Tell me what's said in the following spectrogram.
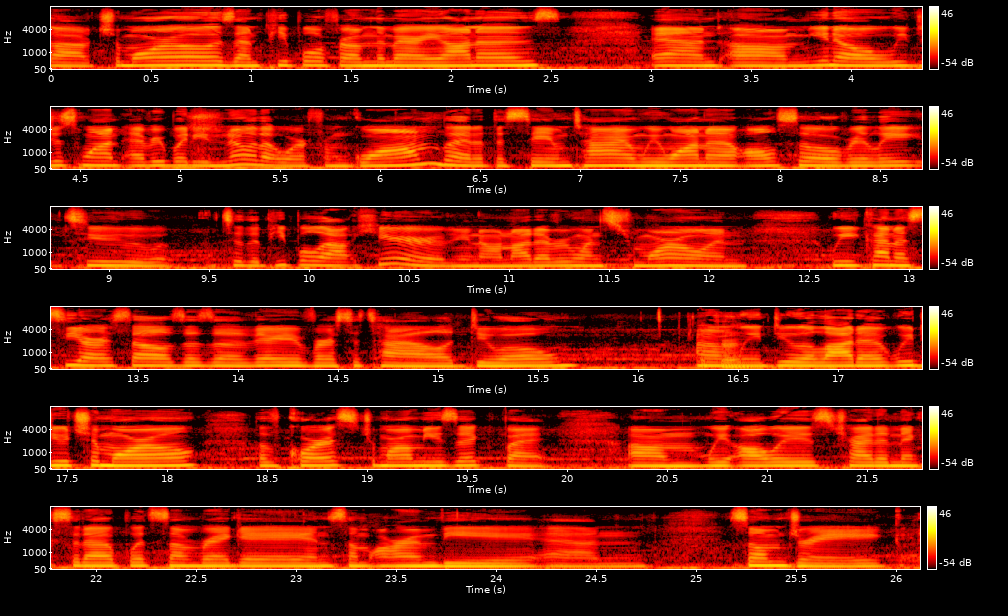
uh, Chamorros and people from the Marianas. And, um, you know, we just want everybody to know that we're from Guam, but at the same time, we want to also relate to, to the people out here. You know, not everyone's Chamorro, and we kind of see ourselves as a very versatile duo. Um, We do a lot of, we do Chamorro, of course, Chamorro music, but um, we always try to mix it up with some reggae and some R&B and some Drake.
